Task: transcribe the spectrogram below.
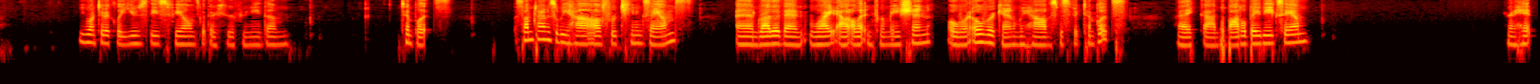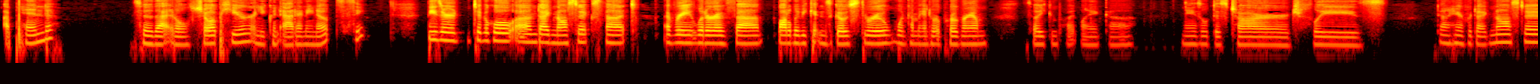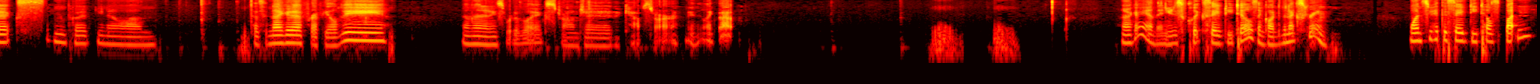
You won't typically use these fields, but they're here if you need them. Templates. Sometimes we have routine exams, and rather than write out all that information over and over again, we have specific templates, like uh, the bottle baby exam. You're going to hit append so that it'll show up here and you can add any notes. See? These are typical um, diagnostics that every litter of uh, bottle baby kittens goes through when coming into a program. So you can put like uh, nasal discharge, fleas, down here for diagnostics. You can put, you know, um, tested negative for FELV, and then any sort of like Strongyne, Capstar, anything like that. Okay, and then you just click Save Details and go on to the next screen. Once you hit the Save Details button,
